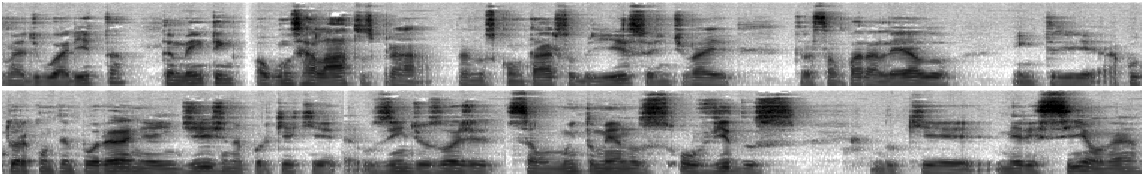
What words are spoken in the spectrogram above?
lá de Guarita. Também tem alguns relatos para nos contar sobre isso. A gente vai traçar um paralelo entre a cultura contemporânea e indígena, porque que os índios hoje são muito menos ouvidos do que mereciam, né?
